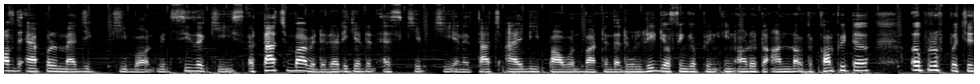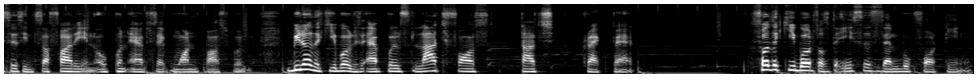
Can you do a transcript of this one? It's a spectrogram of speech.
of the Apple Magic Keyboard with scissor keys, a touch bar with a dedicated escape key and a touch ID powered button that will read your fingerprint in order to unlock the computer, approve purchases in Safari and open apps like 1Password. Below the keyboard is Apple's large force touch trackpad. For the keyboards of the Asus ZenBook 14,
